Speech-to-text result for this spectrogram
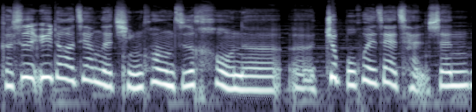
可是遇到这样的情况之后呢，呃，就不会再产生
